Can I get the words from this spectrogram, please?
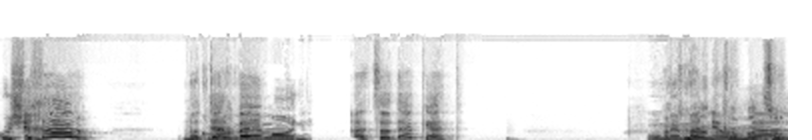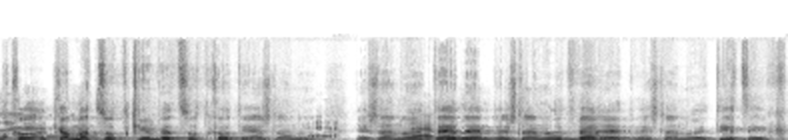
הוא שחרר, נותן באמון, את צודקת. הוא ממנה אותה. את יודעת צודקות, כמה צודקים וצודקות יש לנו? יש לנו את עדן, ויש לנו את ורד, ויש לנו את איציק.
